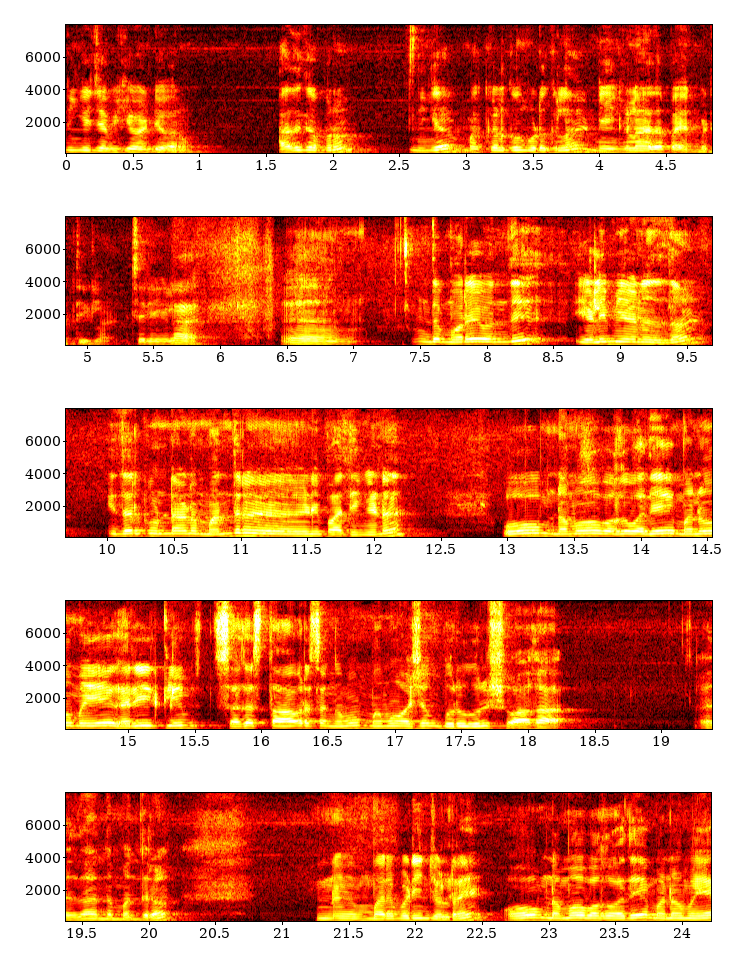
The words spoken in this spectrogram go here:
நீங்கள் ஜபிக்க வேண்டி வரும். அதுக்கப்புறம் நீங்கள் மக்களுக்கும் கொடுக்கலாம் நீங்களும் அதை பயன்படுத்திக்கலாம். சரிங்களா? இந்த முறை வந்து எளிமையானது தான். இதற்கு உண்டான மந்திரம் பார்த்தீங்கன்னா ஓம் நமோ பகவதே மனோமய ஹரி க்ளீம் சகஸ்தாவர சங்கமம் மம வசம் குரு குரு ஸ்வாகா. அதுதான் இந்த மந்திரம். இன்னும் மறுபடியும் சொல்கிறேன் ஓம் நமோ பகவதே மனோமய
